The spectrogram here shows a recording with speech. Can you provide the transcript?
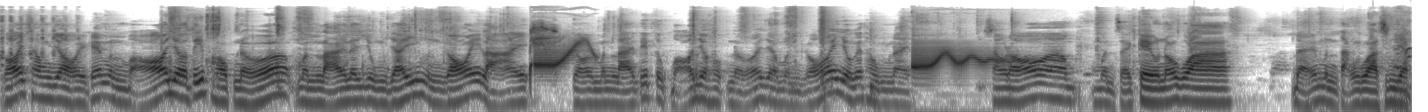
Gói xong rồi cái mình bỏ vô tiếp hộp nữa. Mình lại lại dùng giấy mình gói lại. Rồi mình lại tiếp tục bỏ vô hộp nữa. Giờ mình gói vô cái thùng này. Sau đó à, mình sẽ kêu nó qua để mình tặng quà sinh nhật.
